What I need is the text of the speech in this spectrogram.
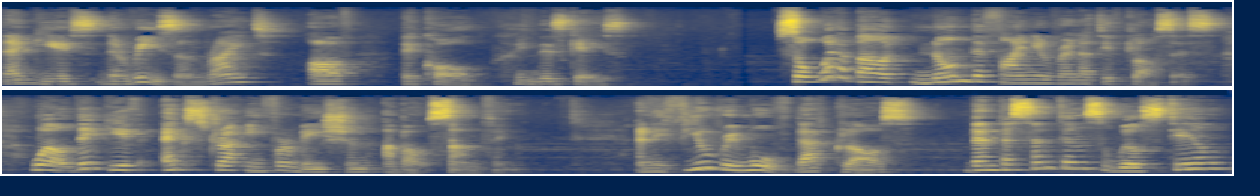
that gives the reason, right, of the call in this case. So what about non-defining relative clauses? Well, they give extra information about something. And if you remove that clause, then the sentence will still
